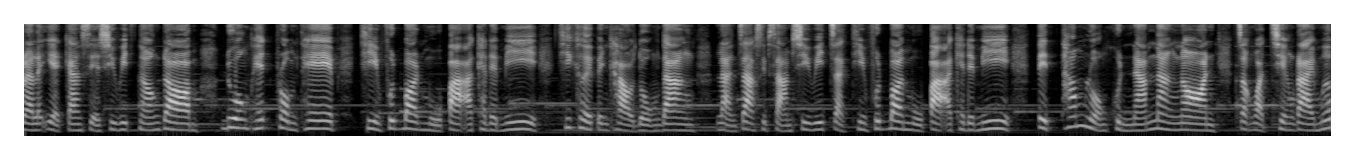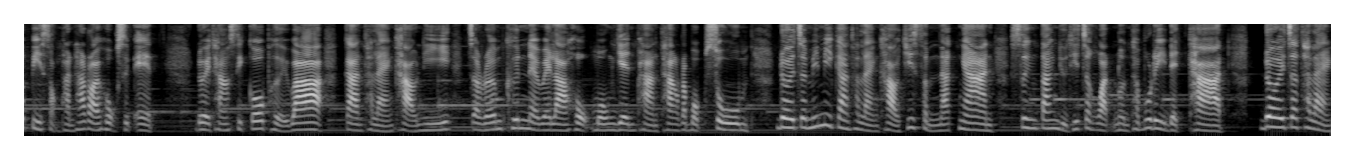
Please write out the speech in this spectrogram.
รายละเอียดการเสียชีวิตน้องดอม ดวงเพชรพรมเทพ ทีมฟุตบอลหมูป่าอะคาเดมีที่เคยเป็นข่าวโด่งดัง หลังจาก 13 ชีวิตจากทีมฟุตบอลหมูป่าอะคาเดมีติดถ้ำหลวงขุนน้ำนางนอน จังหวัดเชียงรายเมื่อปี 2561 โดยทางซิโก้เผยว่าการถแถลงข่าวนี้จะเริ่มขึ้นในเวลา 6 โมงเย็นผ่านทางระบบซูม โดยจะไม่มีการถแถลงข่าวที่สำนักงาน ซึ่งตั้งอยู่ที่จังหวัดนนทบุรีเด็ดขาด โดยจะถแถลง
